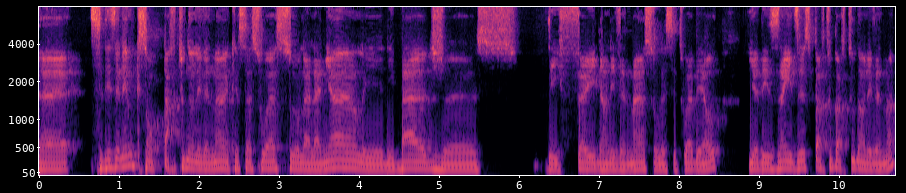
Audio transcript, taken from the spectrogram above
Euh, c'est des énigmes qui sont partout dans l'événement, que ce soit sur la lanière, les, badges, euh, des feuilles dans l'événement, sur le site web et autres. Il y a des indices partout, partout dans l'événement.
